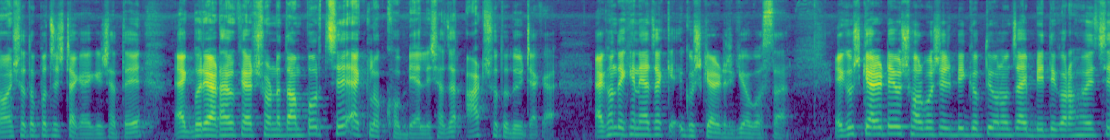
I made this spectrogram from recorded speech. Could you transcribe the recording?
নয়শত পঁচিশ টাকা। একই সাথে এক ভরি আঠারো ক্যারেট সোনার দাম পড়ছে এক লক্ষ বিয়াল্লিশ হাজার আটশত দুই টাকা। এখন দেখে নেওয়া যাক একুশ ক্যারেটের কী অবস্থা। একুশ ক্যারেটেও সর্বশেষ বিজ্ঞপ্তি অনুযায়ী বৃদ্ধি করা হয়েছে।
